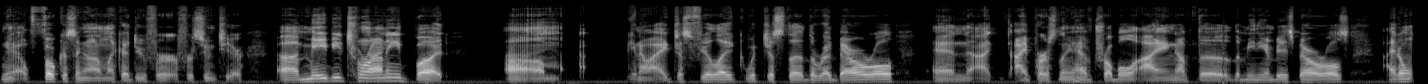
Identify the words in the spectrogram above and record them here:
you know, focusing on like I do for for Soontir. Uh, maybe Torani, but um, you know, I just feel like with just the the red barrel roll, and I I personally have trouble eyeing up the the medium base barrel rolls. I don't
